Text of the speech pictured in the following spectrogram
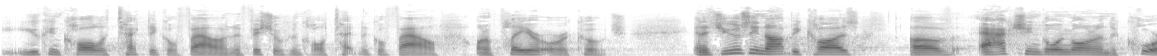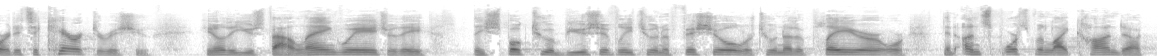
you can call a technical foul, an official can call a technical foul on a player or a coach. And it's usually not because of action going on on the court, it's a character issue. You know, they use foul language or they, they spoke too abusively to an official or to another player or an unsportsmanlike conduct.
